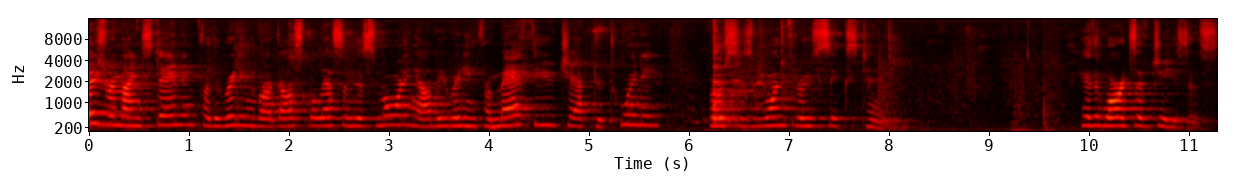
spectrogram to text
Please remain standing for the reading of our gospel lesson this morning. I'll be reading from Matthew chapter 20, verses 1 through 16. Hear the words of Jesus.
